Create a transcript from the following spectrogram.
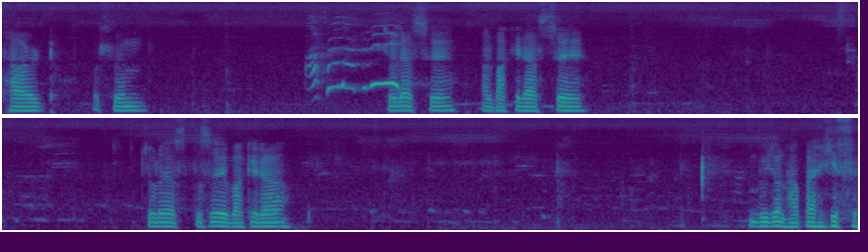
থার্ড পার্সন চলে আসছে। আর বাকিরা আসছে। চলে আসতেছে বাকিরা। দুজন হাঁপায় গেছে।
